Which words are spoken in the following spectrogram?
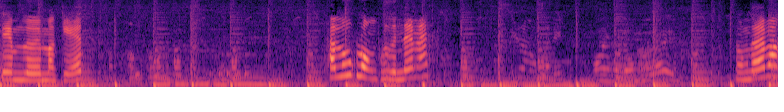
เต็มเลยมาเก็ต ถ้าลูกลงพื้นได้ไหมลงเลยลงได้ปะ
